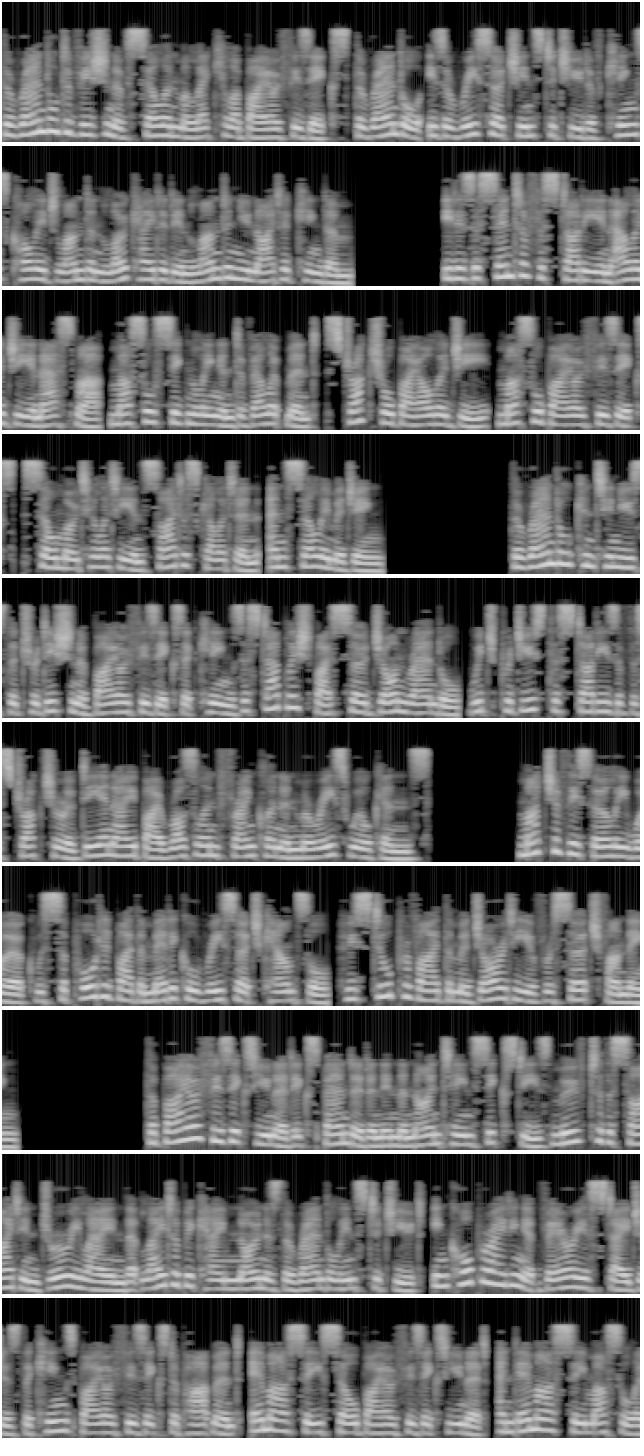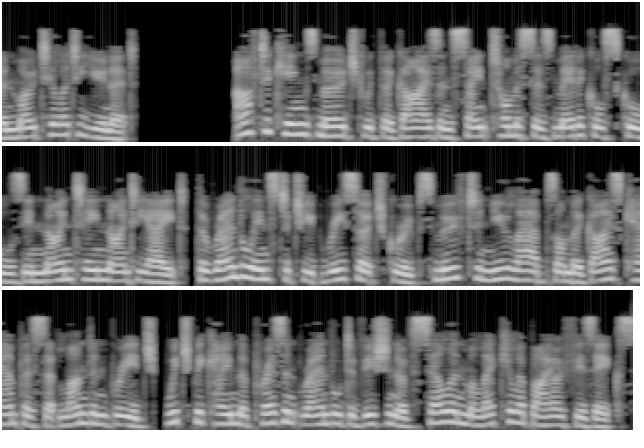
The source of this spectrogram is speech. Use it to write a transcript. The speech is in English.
The Randall Division of Cell and Molecular Biophysics the Randall is a research institute of King's College London located in London, United Kingdom. It is a centre for study in allergy and asthma, muscle signaling and development, structural biology, muscle biophysics, cell motility and cytoskeleton, and cell imaging. The Randall continues the tradition of biophysics at King's established by Sir John Randall, which produced the studies of the structure of DNA by Rosalind Franklin and Maurice Wilkins. Much of this early work was supported by the Medical Research Council, who still provide the majority of research funding. The biophysics unit expanded and in the 1960s moved to the site in Drury Lane that later became known as the Randall Institute, incorporating at various stages the King's Biophysics Department, MRC Cell Biophysics Unit, and MRC Muscle and Motility Unit. After King's merged with the Guy's and St. Thomas's medical schools in 1998, the Randall Institute research groups moved to new labs on the Guy's campus at London Bridge, which became the present Randall Division of Cell and Molecular Biophysics.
